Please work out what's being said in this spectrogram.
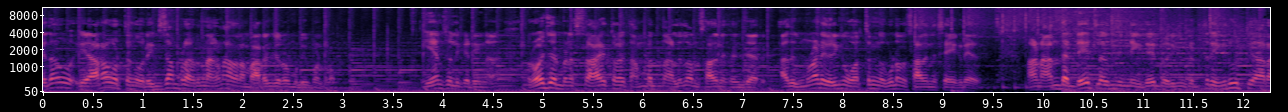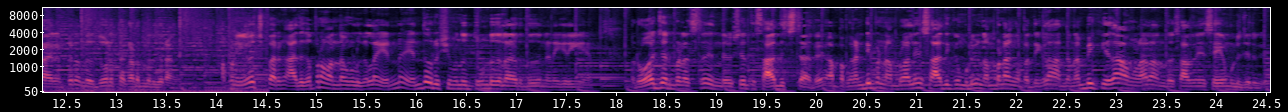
ஏதாவது யாரோ ஒருத்தவங்க ஒரு எக்ஸாம்பிளாக இருந்தாங்கன்னா அதை நம்ம அரைஞ்சிட முடிவு பண்ணுறோம் ஏன்னு சொல்லி கேட்டிங்கன்னா ரோஜர் பெனஸ்டர் ஆயிரத்தி தொள்ளாயிரத்தி ஐம்பத்தி நாலில் அந்த சாதனை செஞ்சார். அதுக்கு முன்னாடி வரைக்கும் ஒருத்தவங்க கூட அந்த சாதனை செய்ய கிடையாது. ஆனால் அந்த டேட்ல இருந்து இன்னைக்கு டேட் வரைக்கும் கிட்டத்தட்ட இருபத்தி ஆறாயிரம் பேர் அந்த தூரத்தை கடந்துருக்குறாங்க. அப்போ நீங்கள் யோசிச்சு பாருங்க அதுக்கப்புறம் வந்தவங்களுக்கெல்லாம் என்ன எந்த ஒரு விஷயம் வந்து தூண்டுதலாக இருந்ததுன்னு நினைக்கிறீங்க? ரோஜர் பெனஸ்டர் இந்த விஷயத்தை சாதிச்சிட்டாரு. அப்போ கண்டிப்பாக நம்மளாலையும் சாதிக்க முடியும். நம்பினாங்க பார்த்தீங்களா அந்த நம்பிக்கை தான் அவங்களால அந்த சாதனையை செய்ய முடிஞ்சிருக்கு.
